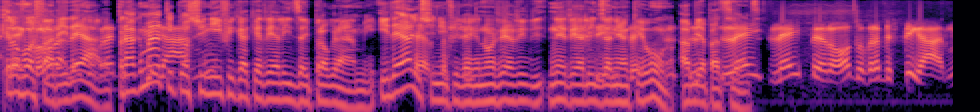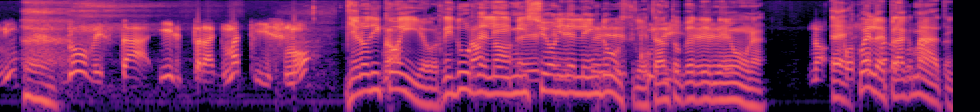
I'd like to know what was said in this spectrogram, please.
Che lo Ecco, vuol fare ideale. Pragmatico significa che realizza i programmi, ideale Certo, significa sì. che non reali- ne realizza Sì, neanche uno. Abbia pazienza. Lei, lei però dovrebbe spiegarmi Ah. dove sta il pragmatismo. Glielo dico No. io, ridurre No, le no, emissioni eh, delle eh, industrie, scusi, tanto per eh, dirne una. Eh, quello è una domanda?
